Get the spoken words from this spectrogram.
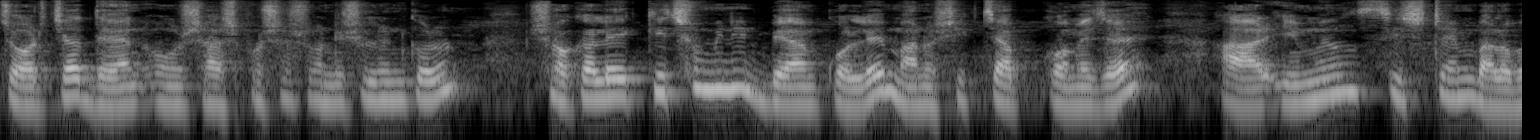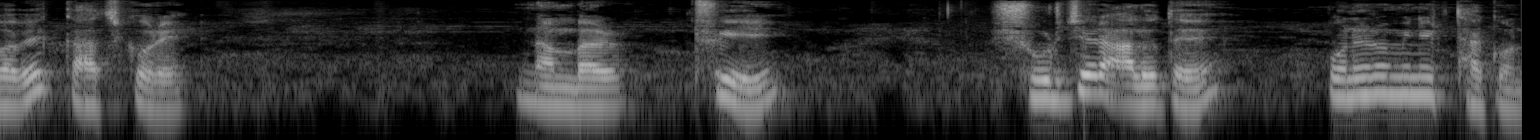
চর্চা, ধ্যান ও শ্বাস প্রশ্বাস অনুশীলন করুন। সকালে কিছু মিনিট ব্যায়াম করলে মানসিক চাপ কমে যায় আর ইমিউন সিস্টেম ভালোভাবে কাজ করে। নাম্বার থ্রি সূর্যের আলোতে পনেরো মিনিট থাকুন।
